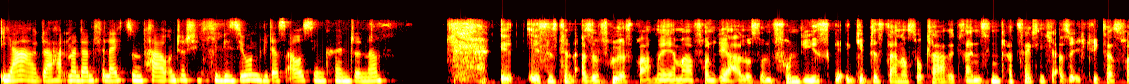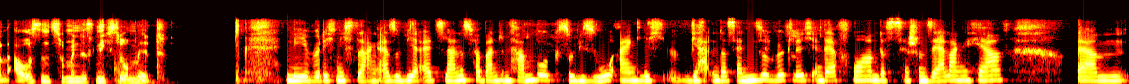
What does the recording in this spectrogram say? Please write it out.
ja, da hat man dann vielleicht so ein paar unterschiedliche Visionen, wie das aussehen könnte. Ne? Ist es denn, also früher sprach man ja mal von Realus und Fundis. Gibt es da noch so klare Grenzen tatsächlich? Also ich kriege das von außen zumindest nicht so mit. Nee, würde ich nicht sagen. Also wir als Landesverband in Hamburg sowieso eigentlich, wir hatten das ja nie so wirklich in der Form. Das ist ja schon sehr lange her. Ähm,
